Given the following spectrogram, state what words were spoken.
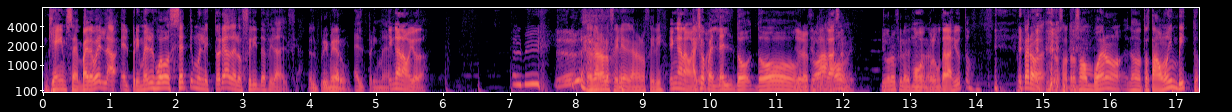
Game Set. By the way, la- el primer juego séptimo en la historia de los Phillies de Filadelfia. El primero. El primero. ¿Quién ganó, Yoda? Le ganó los Phillies, ganó los Phillies. ¿Quién ganó? Ha hecho perder dos dos Yo dos a casa, home. güey. Yo creo que Filadelfia. Como preguntar a Houston. Pero nosotros somos buenos, nosotros estábamos invictos.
